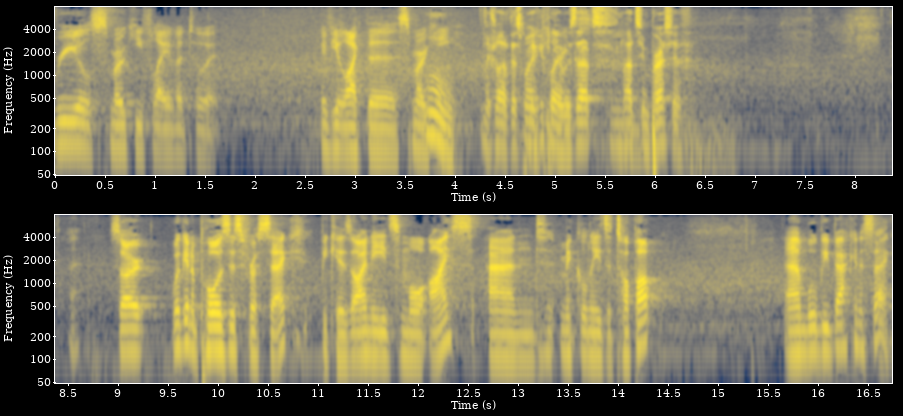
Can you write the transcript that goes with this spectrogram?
real smoky flavor to it. If you like the smoky. Mm. If you like the smoky Smoky flavors, drinks. that's Mm. that's impressive. So we're going to pause this for a sec because I need some more ice and Mikkel needs a top up. And we'll be back in a sec.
